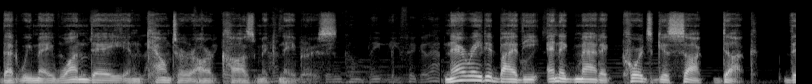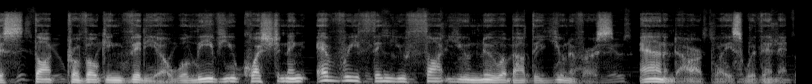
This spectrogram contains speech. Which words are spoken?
that we may one day encounter our cosmic neighbors? Narrated by the enigmatic Kurzgesagt Duck, this thought-provoking video will leave you questioning everything you thought you knew about the universe and our place within it.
